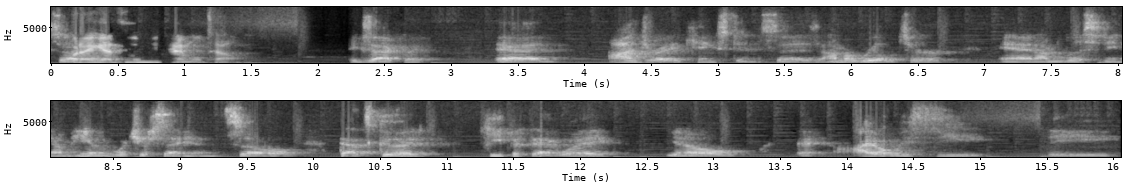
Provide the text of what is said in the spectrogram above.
So, but I guess only time will tell. Exactly. And Andre Kingston says, I'm a realtor and I'm listening. I'm hearing what you're saying. So that's good. Keep it that way. You know, I always see the,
